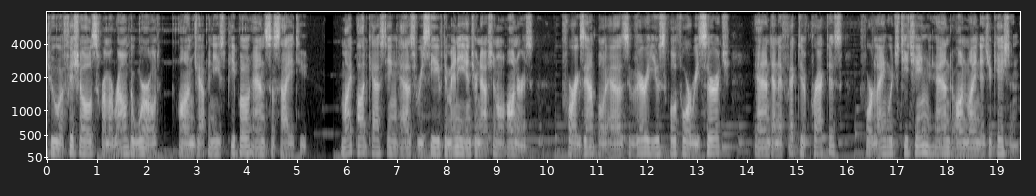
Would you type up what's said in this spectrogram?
to officials from around the world on Japanese people and society. My podcasting has received many international honors, for example, as very useful for research and an effective practice for language teaching and online education.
